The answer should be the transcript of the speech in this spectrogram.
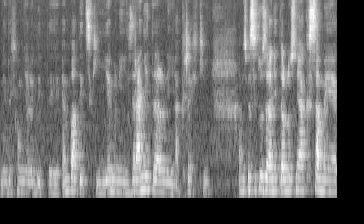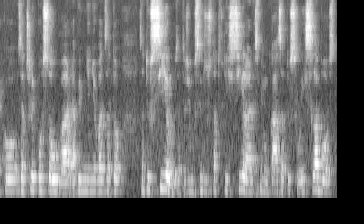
My bychom měli být ty empatický, jemný, zranitelný a křehký. A my jsme si tu zranitelnost nějak sami jako začali posouvat a vyměňovat za, to, za tu sílu, za to, že musím zůstat v té síle, nesmím ukázat tu svoji slabost,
